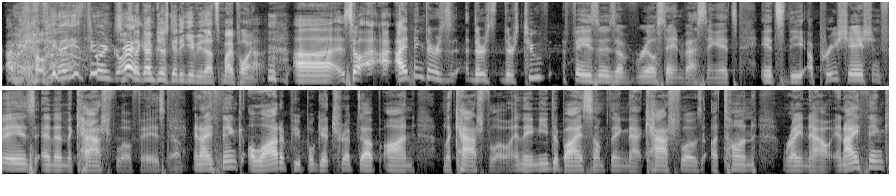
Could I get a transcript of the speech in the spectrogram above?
I mean, he's doing great. She's like, I'm just going to give you. That's my point. Uh, so I, I, think there's there's there's two phases of real estate investing. It's it's the appreciation phase and then the cash flow phase. Yep. And I think a lot of people get tripped up on the cash flow, and they need to buy something that cash flows a ton right now. And I think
